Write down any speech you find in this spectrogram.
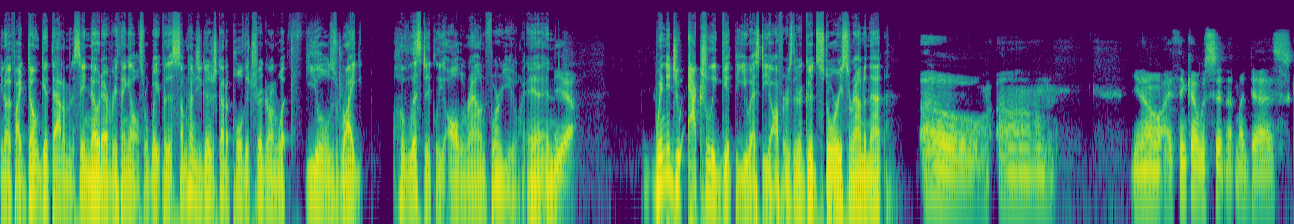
you know, if I don't get that, I'm going to say no to everything else or wait for this. Sometimes you just got to pull the trigger on what feels right holistically all around for you. And yeah. When did you actually get the USD offer? Is there a good story surrounding that? Oh, um, you know, I think I was sitting at my desk.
